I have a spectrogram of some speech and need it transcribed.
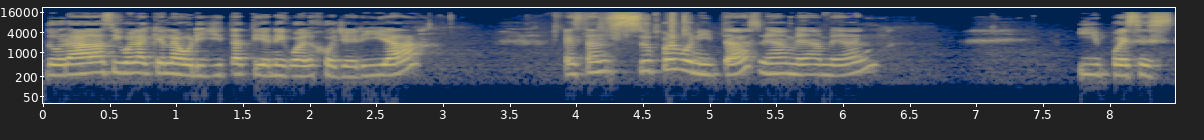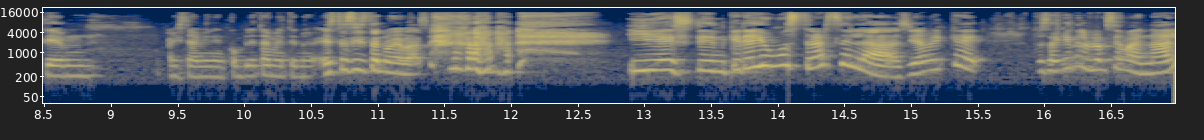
Doradas, igual aquí en la orillita tiene igual joyería. Están súper bonitas. Vean, vean, vean. Y pues este, ahí está, miren, completamente nuevas. Estas sí están nuevas. y este, quería yo mostrárselas. Ya ven que, pues aquí en el blog semanal,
